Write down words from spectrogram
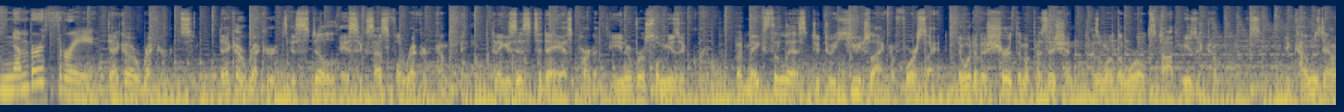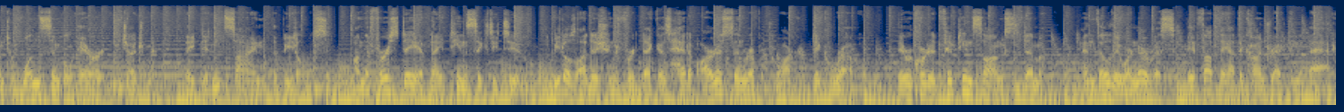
Number 3. Decca Records. Decca Records is still a successful record company and exists today as part of the Universal Music Group, but makes the list due to a huge lack of foresight that would have assured them a position as one of the world's top music companies. It comes down to one simple error in judgment they didn't sign the Beatles. On the first day of 1962, the Beatles auditioned for Decca's head of artists and repertoire, Dick Rowe. They recorded 15 songs as demo, and though they were nervous, they thought they had the contract in the bag.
